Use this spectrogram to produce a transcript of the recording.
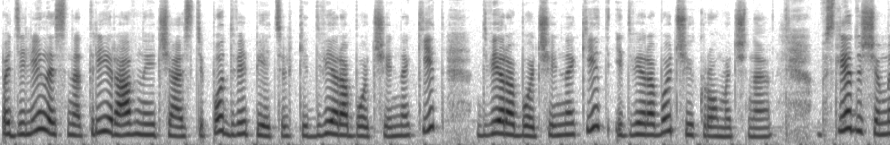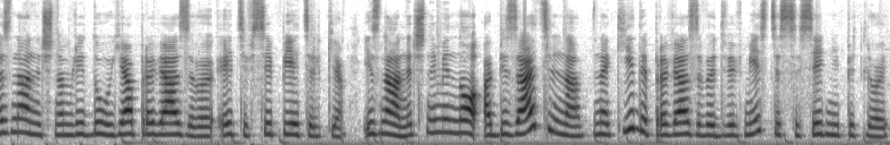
поделилось на три равные части по 2 петельки. 2 рабочие накид, 2 рабочие накид и 2 рабочие кромочная. В следующем изнаночном ряду я провязываю эти все петельки изнаночными, но обязательно накиды провязываю 2 вместе с соседней петлей.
